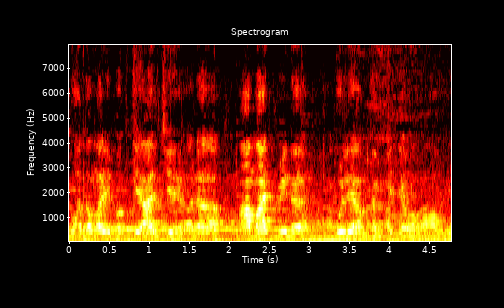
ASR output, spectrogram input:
તો તમારી ભક્તિ હાલશે અને આમ આદમીને ખુલ્લે આમ ધમકી દેવામાં આવે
